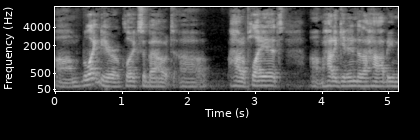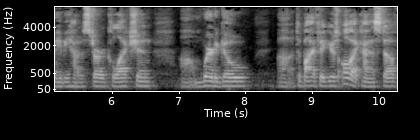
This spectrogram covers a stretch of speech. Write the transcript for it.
um, relating to HeroClix about how to play it, um, how to get into the hobby, maybe how to start a collection, um, where to go uh, to buy figures, all that kind of stuff,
